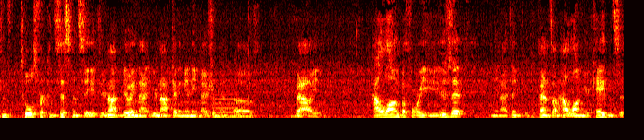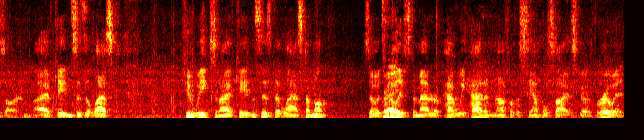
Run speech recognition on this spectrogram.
con- tools for consistency, if you're not doing that, you're not getting any measurement of value. How long before you use it? I mean, I think it depends on how long your cadences are. I have cadences that last two weeks, and I have cadences that last a month. So it's right. really just a matter of have we had enough of a sample size go through it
